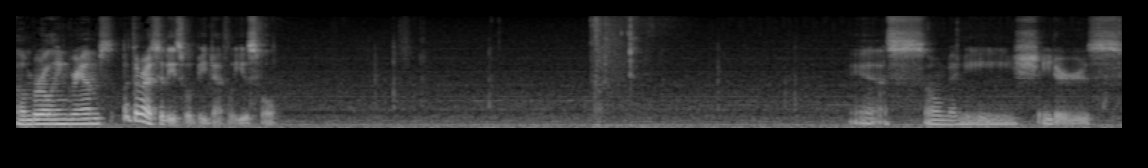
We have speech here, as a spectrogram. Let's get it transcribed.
Umbral engrams, but the rest of these will be definitely useful. Yeah, so many shaders.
